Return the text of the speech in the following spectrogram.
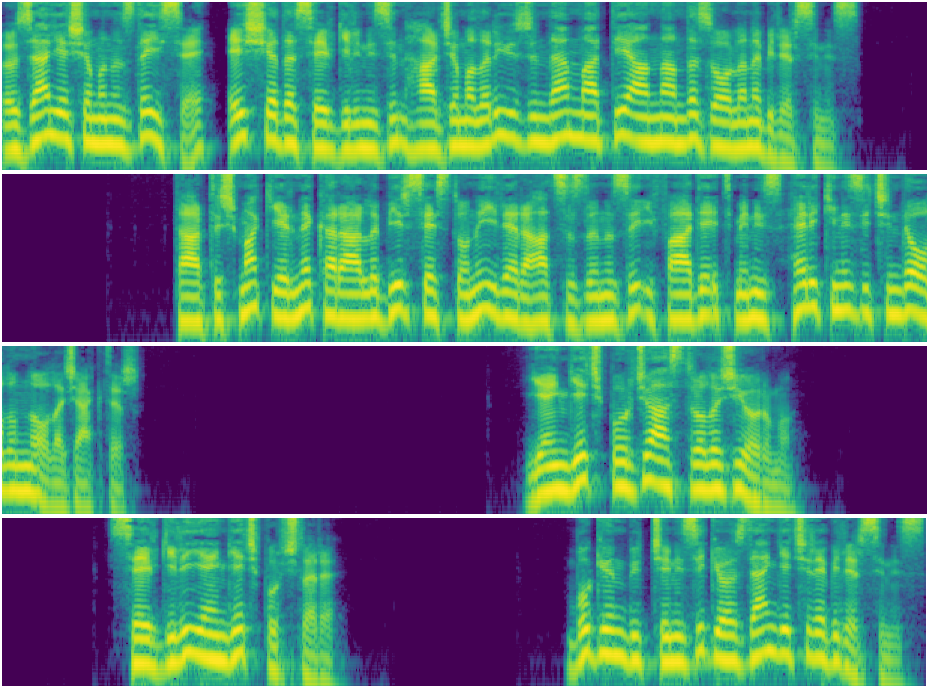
Özel yaşamınızda ise eş ya da sevgilinizin harcamaları yüzünden maddi anlamda zorlanabilirsiniz. Tartışmak yerine kararlı bir ses tonu ile rahatsızlığınızı ifade etmeniz her ikiniz için de olumlu olacaktır. Yengeç burcu astroloji yorumu. Sevgili yengeç burçları, bugün bütçenizi gözden geçirebilirsiniz.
